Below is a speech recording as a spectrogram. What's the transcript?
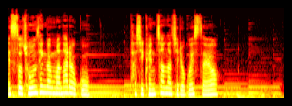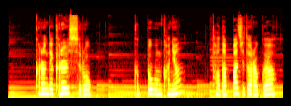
애써 좋은 생각만 하려고 다시 괜찮아지려고 했어요. 그런데 그럴수록 극복은 커녕 더 나빠지더라고요.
